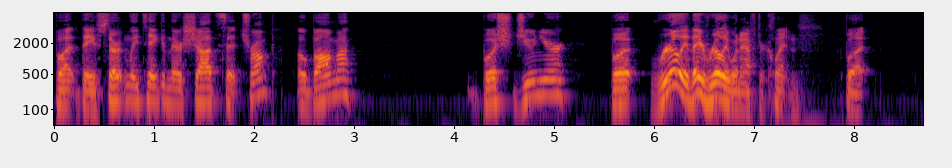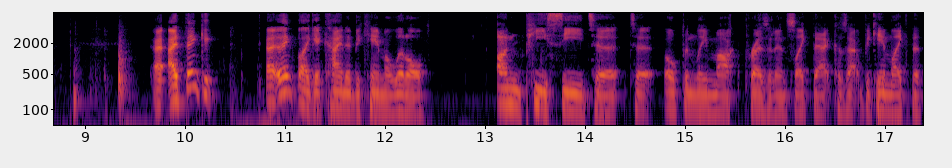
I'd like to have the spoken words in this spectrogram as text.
but they've certainly taken their shots at Trump, Obama, Bush Jr., but really, they really went after Clinton. But I, think, it, I think like it kind of became a little un PC to to openly mock presidents like that because that became like the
